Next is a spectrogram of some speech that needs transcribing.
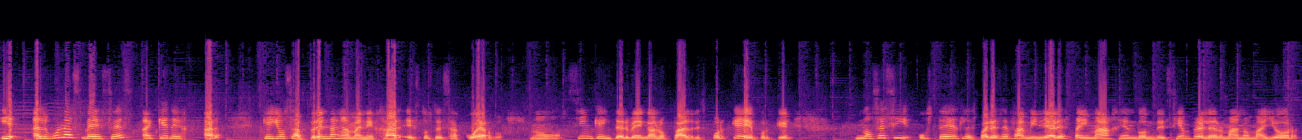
y algunas veces hay que dejar que ellos aprendan a manejar estos desacuerdos, ¿no? Sin que intervengan los padres. ¿Por qué? Porque no sé si a ustedes les parece familiar esta imagen donde siempre el hermano mayor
